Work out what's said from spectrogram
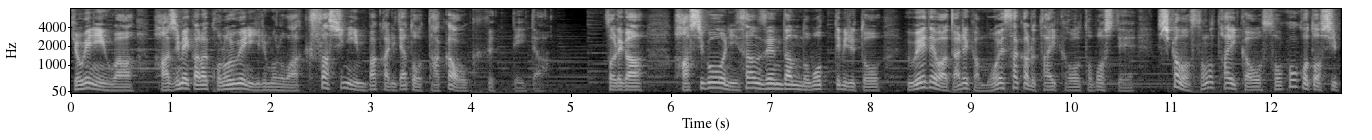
巨下人は初めからこの上にいる者は草死人ばかりだと高をくくっていた。それが、はしごを2、3千段登ってみると、上では誰か燃え盛る大火を飛ばして、しかもその大火をそここと疾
